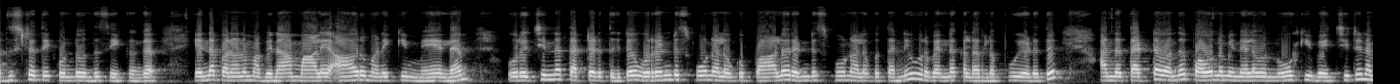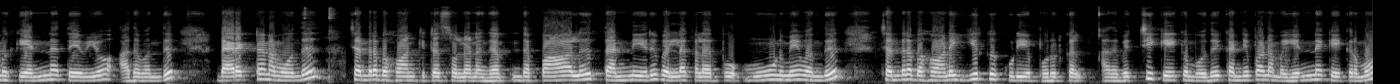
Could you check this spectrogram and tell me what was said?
அதிர்ஷ்டத்தை கொண்டு வந்து சேர்க்குங்க. என்ன பண்ணணும் அப்படின்னா மாலை ஆறு மணிக்கு மேலே ஒரு சின்ன தட்டு எடுத்துக்கிட்டு ஒரு ரெண்டு ஸ்பூன் அளவுக்கு பால் ரெண்டு ஸ்பூன் அளவுக்கு தண்ணி ஒரு வெள்ளை கலரில் பூ எடுத்து அந்த தட்டை வந்து பௌர்ணமி நிலவை நோக்கி வச்சுட்டு நமக்கு என்ன தேவையோ அதை வந்து டைரெக்டாக நம்ம வந்து சந்திர பகவான் கிட்ட சொல்லணுங்க. இந்த பால் தண்ணீர் வெள்ளை கலர் பூ மூணுமே வந்து சந்திர பகவானை ஈர்க்கக்கூடிய பொருட்கள். அதை வச்சு கேட்கும்போது கண்டிப்பாக நம்ம என்ன கேட்குறோமோ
